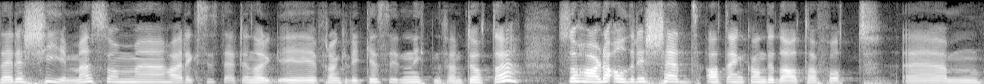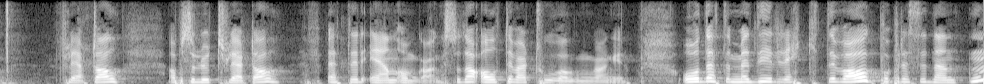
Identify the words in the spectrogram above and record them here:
det regimet som eh, har eksistert i, Norge, i, Frankrike siden 1958, så har det aldri skjedd at en kandidat har fått eh, flertall absolutt flertall etter én omgang. Så det har alltid vært to valgomganger. Og dette med direkte valg på presidenten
